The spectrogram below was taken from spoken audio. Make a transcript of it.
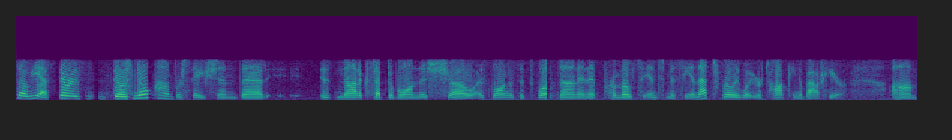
so, yes, there is there is no conversation that is not acceptable on this show as long as it's well done and it promotes intimacy. And that's really what you're talking about here. Um,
